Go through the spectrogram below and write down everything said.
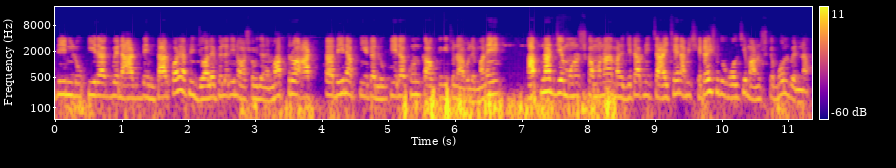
দিন লুকিয়ে রাখবেন, আট দিন। তারপরে আপনি জলে ফেলে দিন, অসুবিধা নেই। মাত্র আটটা দিন আপনি এটা লুকিয়ে রাখুন, কাউকে কিছু না বলে। মানে আপনার যে মনস্কামনা মানে যেটা আপনি চাইছেন, আমি সেটাই শুধু বলছি, মানুষকে বলবেন না।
